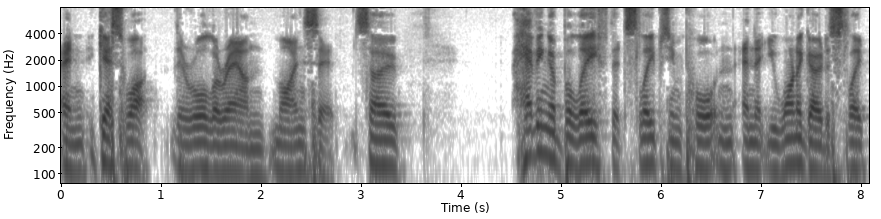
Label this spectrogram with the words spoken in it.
And guess what? They're all around mindset. So having a belief that sleep's important and that you want to go to sleep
